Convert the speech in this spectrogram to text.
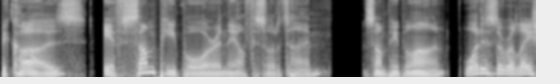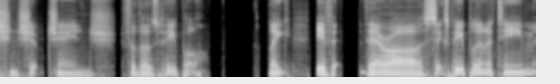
because if some people are in the office all the time, some people aren't. What is the relationship change for those people? Like if there are six people in a team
